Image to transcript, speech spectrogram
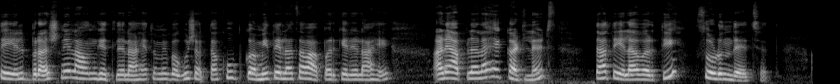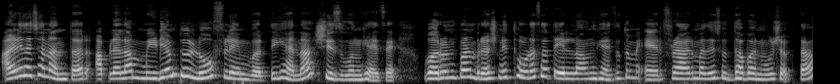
तेल ब्रशने लावून घेतलेलं आहे. तुम्ही बघू शकता खूप कमी तेलाचा वापर केलेला आहे. आणि आपल्याला हे कटलेट्स त्या तेलावरती सोडून द्यायचे आहेत आणि त्याच्यानंतर आपल्याला मीडियम टू लो फ्लेमवरती ह्यांना शिजवून घ्यायचं आहे वरून पण ब्रशने थोडंसं तेल लावून घ्यायचं. तुम्ही एअर फ्रायरमध्ये सुद्धा बनवू शकता.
